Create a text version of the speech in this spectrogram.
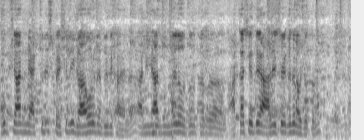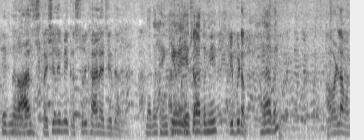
खूप छान. मी ॲक्च्युली स्पेशली गावावरून येतो इथे खायला. आणि मी आज मुंबईला होतो तर आकाश येथे आल्याशिवाय कसं राहू शकतो ना? तेच ना तर आज स्पेशली मी कस्तुरी खायला याची इथे आलो दादा थँक्यू येत राहा तुम्ही. कीप इट अप हा बा आवडला मग?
